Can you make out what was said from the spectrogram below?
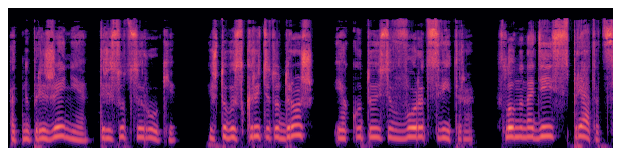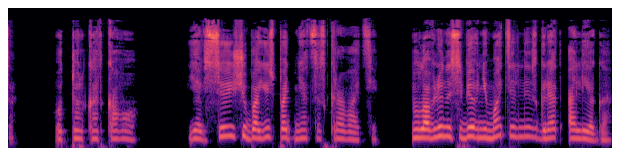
От напряжения трясутся руки. И чтобы скрыть эту дрожь, я кутаюсь в ворот свитера, словно надеясь спрятаться. Вот только от кого? Я все еще боюсь подняться с кровати, но ловлю на себе внимательный взгляд Олега.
